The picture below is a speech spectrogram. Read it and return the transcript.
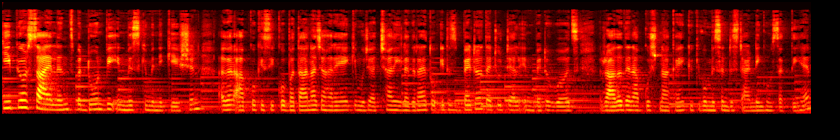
keep your silence but don't be in miscommunication अगर आपको किसी को बताना चाह रहे हैं कि मुझे अच्छा नहीं लग रहा है तो it is better that you tell in better words rather than आप कुछ ना कहें, क्योंकि वो मिसअंडरस्टैंडिंग हो सकती है।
